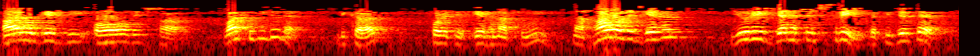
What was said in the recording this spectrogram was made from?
I will give thee all this power. Why could he do that? Because for it is given up to me. Now, how was it given? You read Genesis 3 that we just read.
